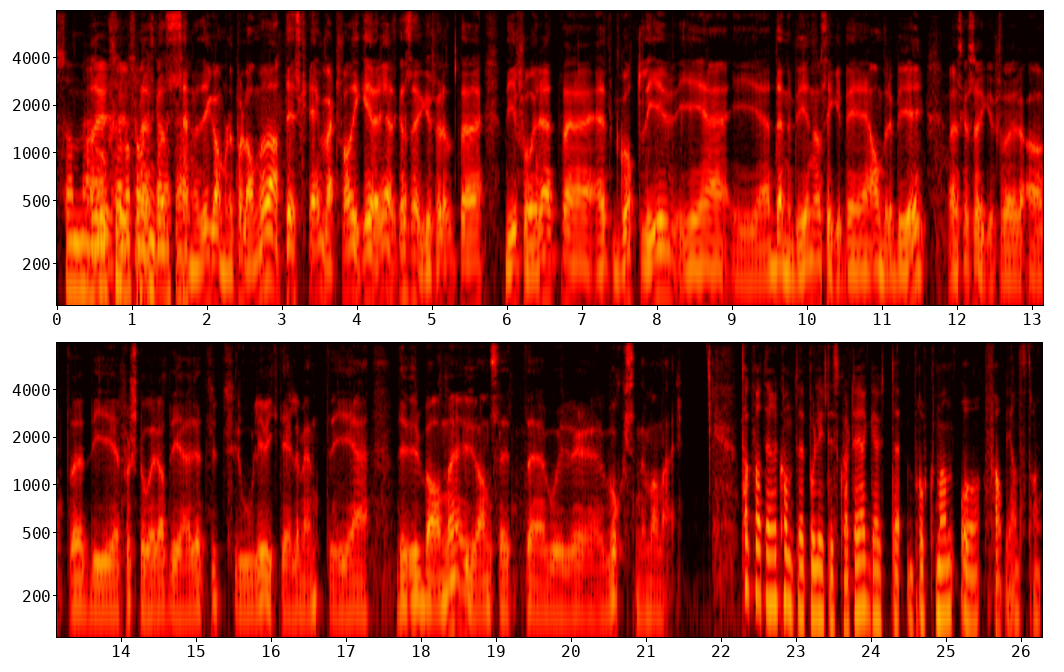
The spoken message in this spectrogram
som ja, det å unngå dette? Jeg skal sende de gamle på landet, da. Det skal jeg i hvert fall ikke gjøre. Jeg skal sørge for at uh, de får et, uh, et godt liv i, i, denne byen og sikkert i andre byer. Og jeg skal sørge for at de forstår at de er et utrolig viktig element i det urbane, uansett hvor voksne man er. Takk for at dere kom til Politisk kvarter, Gaute Brochmann og Fabian Strang.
